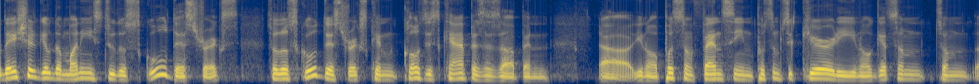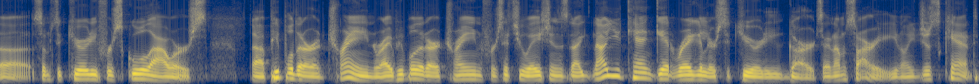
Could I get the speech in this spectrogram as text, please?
they should give the monies to the school districts so the school districts can close these campuses up and uh, you know put some fencing put some security you know get some some uh, some security for school hours uh, people that are trained right people that are trained for situations like now you can't get regular security guards and i'm sorry you know you just can't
